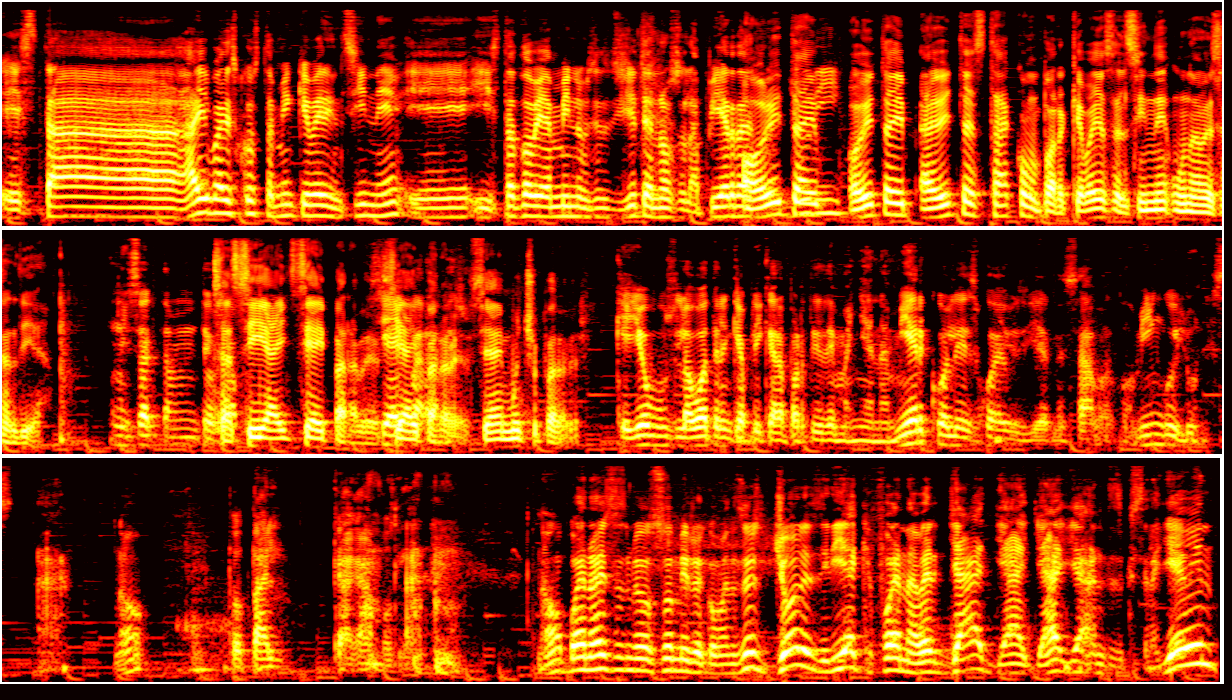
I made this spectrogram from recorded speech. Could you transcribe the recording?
está... Hay varias cosas también que ver en cine, eh, y está todavía en 1917, no se la pierdan. Ahorita, hay- ahorita, hay- ahorita está como para que vayas al cine una vez al día. Exactamente. O sea, sí hay, sí hay para ver, sí, hay, para, ver. sí hay mucho para ver. Que yo pues, la voy a tener que aplicar a partir de mañana, miércoles, jueves, viernes, sábado, domingo y lunes. Ah, ¿No? Total, cagámosla. ¿No? Bueno, esas son mis recomendaciones. Yo les diría que fueran a ver ya, ya, ya, ya, antes que se la lleven.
